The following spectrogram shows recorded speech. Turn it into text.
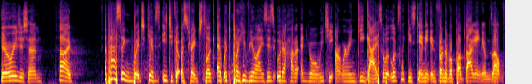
Yoruichi-san, hi. A passing witch gives Ichigo a strange look, at which point he realizes Urahara and Yoruichi aren't wearing gigai, so it looks like he's standing in front of a pub talking to himself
